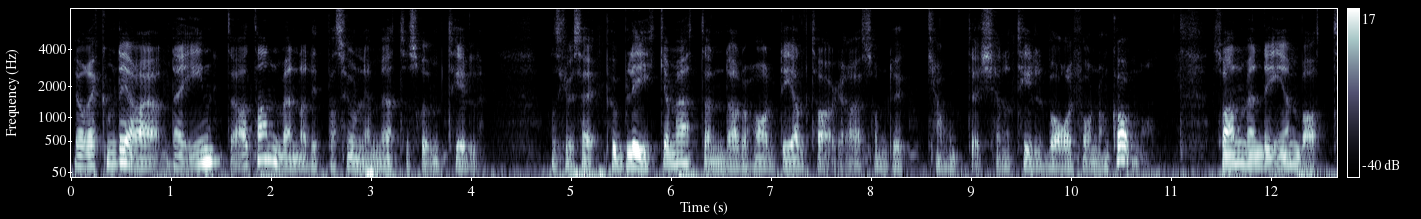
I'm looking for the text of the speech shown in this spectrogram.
Jag rekommenderar dig inte att använda ditt personliga mötesrum till vad ska vi säga, publika möten där du har deltagare som du kanske inte känner till varifrån de kommer. Så använd det enbart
